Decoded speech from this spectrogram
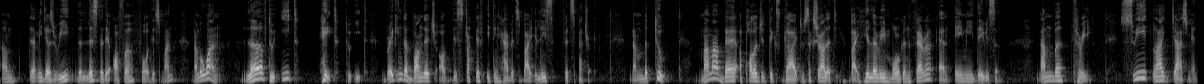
Um, let me just read the list that they offer for this month. Number one, Love to Eat, Hate to Eat Breaking the Bondage of Destructive Eating Habits by Elyse Fitzpatrick. Number two, Mama Bear Apologetics Guide to Sexuality by Hillary Morgan Ferrer and Amy Davison. Number three, Sweet Like Jasmine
